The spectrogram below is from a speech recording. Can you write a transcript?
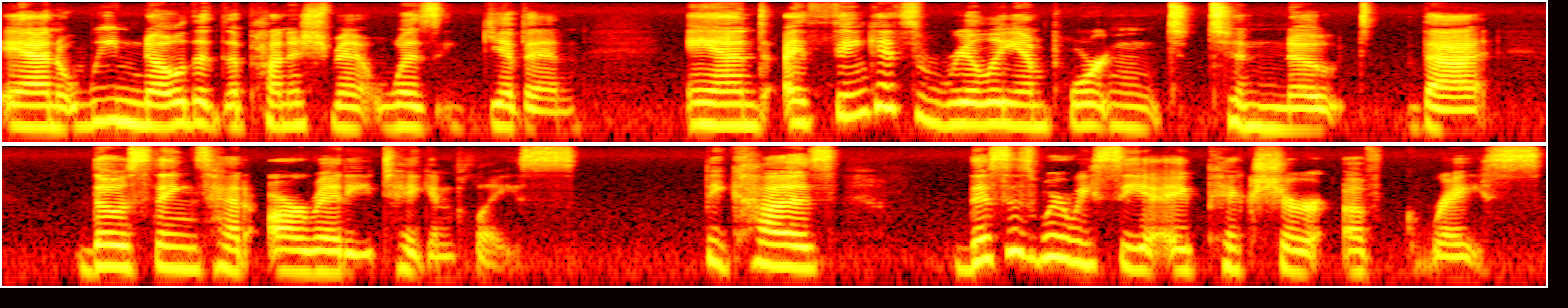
And we know that the punishment was given. And I think it's really important to note that those things had already taken place because this is where we see a picture of grace.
